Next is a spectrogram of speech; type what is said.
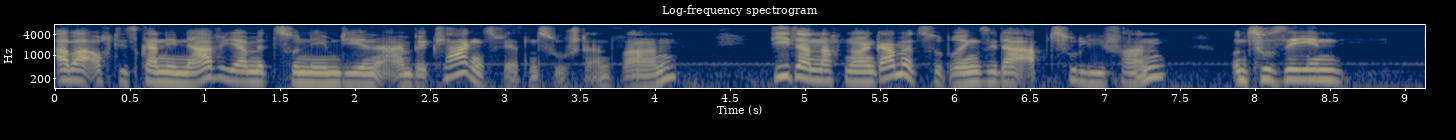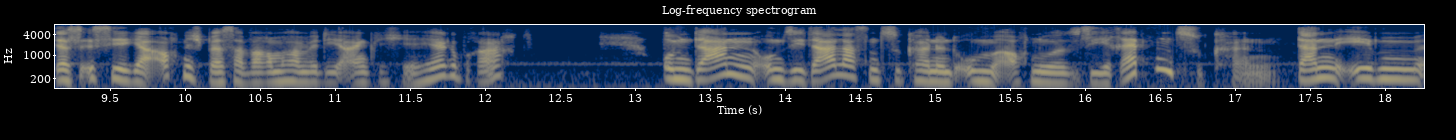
aber auch die Skandinavier mitzunehmen, die in einem beklagenswerten Zustand waren, die dann nach Neuengamme zu bringen, sie da abzuliefern und zu sehen, das ist hier ja auch nicht besser, warum haben wir die eigentlich hierher gebracht? Um dann, um sie da lassen zu können, um auch nur sie retten zu können, dann eben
